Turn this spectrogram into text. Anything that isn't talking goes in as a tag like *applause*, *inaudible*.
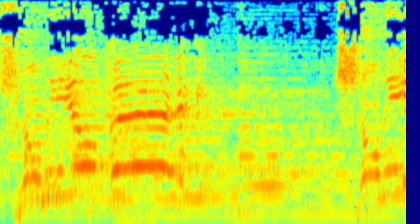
Show me your back. Show me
